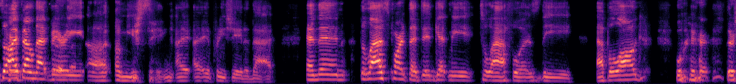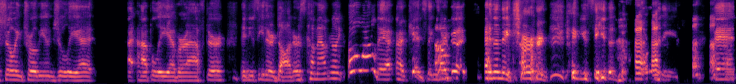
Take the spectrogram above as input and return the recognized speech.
so I found that very uh, amusing. I, I appreciated that. And then the last part that did get me to laugh was the epilogue where they're showing Romeo and Juliet happily ever after, and you see their daughters come out, and you're like, oh wow, they have uh, kids, things are Oh. good. And then they turn and you see the deformities. and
